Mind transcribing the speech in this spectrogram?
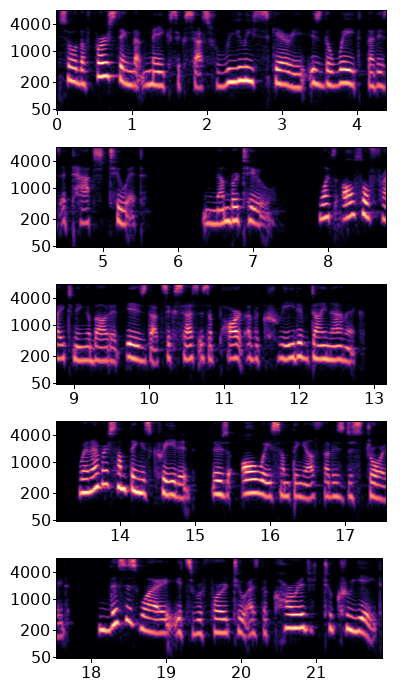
So, the first thing that makes success really scary is the weight that is attached to it. Number two, what's also frightening about it is that success is a part of a creative dynamic. Whenever something is created, there's always something else that is destroyed. This is why it's referred to as the courage to create,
